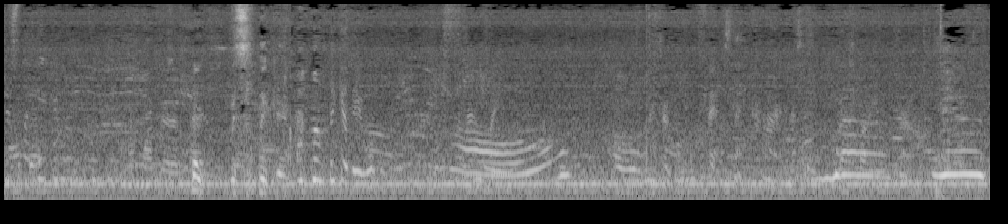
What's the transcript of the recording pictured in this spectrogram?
Just like a. Look at they will. Oh, Oh, that current. That's what cute.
